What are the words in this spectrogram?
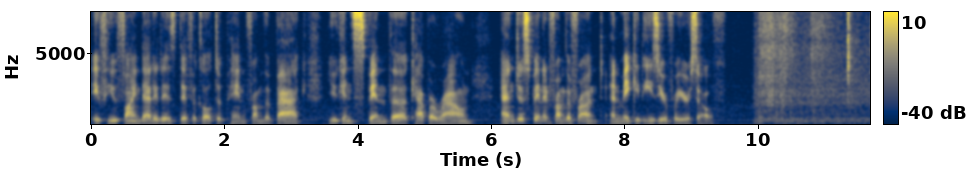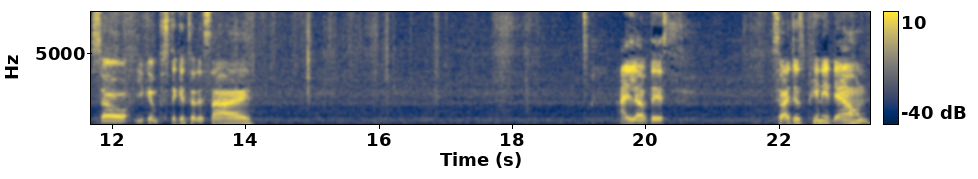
If you find that it is difficult to pin from the back, you can spin the cap around and just pin it from the front and make it easier for yourself. So you can stick it to the side. I love this. So I just pin it down.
